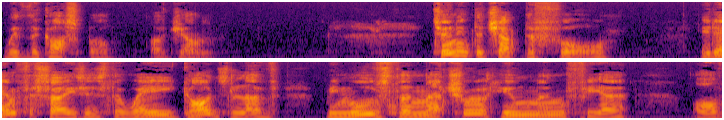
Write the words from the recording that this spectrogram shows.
with the Gospel of John. Turning to chapter 4, it emphasizes the way God's love removes the natural human fear of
